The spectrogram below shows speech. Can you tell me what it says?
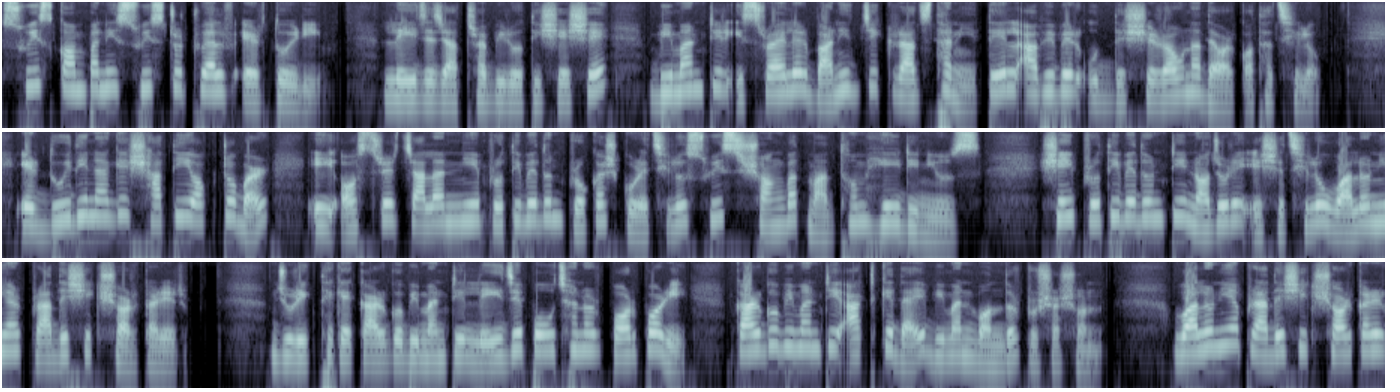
সুইস কোম্পানি সুইস্টো টুয়েলভ এর তৈরি। লেইজে যাত্রা বিরতি শেষে বিমানটির ইসরায়েলের বাণিজ্যিক রাজধানী তেল আভিবের উদ্দেশ্যে রওনা দেওয়ার কথা ছিল। এর দুই দিন আগে সাতই অক্টোবর এই অস্ত্রের চালান নিয়ে প্রতিবেদন প্রকাশ করেছিল সুইস সংবাদ মাধ্যম হেইডি নিউজ। সেই প্রতিবেদনটি নজরে এসেছিল ওয়ালোনিয়ার প্রাদেশিক সরকারের। জুরিক থেকে কার্গো বিমানটি লেইজে পৌঁছানোর পরপরই কার্গো বিমানটি আটকে দেয় বিমানবন্দর প্রশাসন। ওয়ালোনিয়া প্রাদেশিক সরকারের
